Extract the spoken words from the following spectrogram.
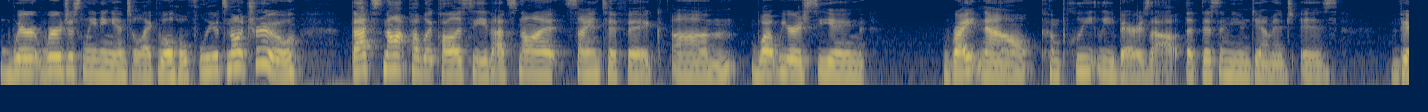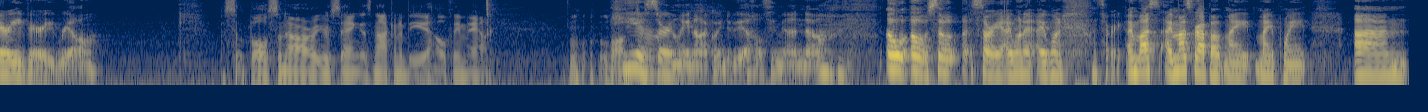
we're we're just leaning into like, well, hopefully it's not true. That's not public policy. That's not scientific. Um, what we are seeing right now completely bears out that this immune damage is very, very real. So Bolsonaro, you're saying, is not going to be a healthy man. He is certainly not going to be a healthy man. No. Oh, oh. So uh, sorry. I want to. I want. Sorry. I must. I must wrap up my my point. Um,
